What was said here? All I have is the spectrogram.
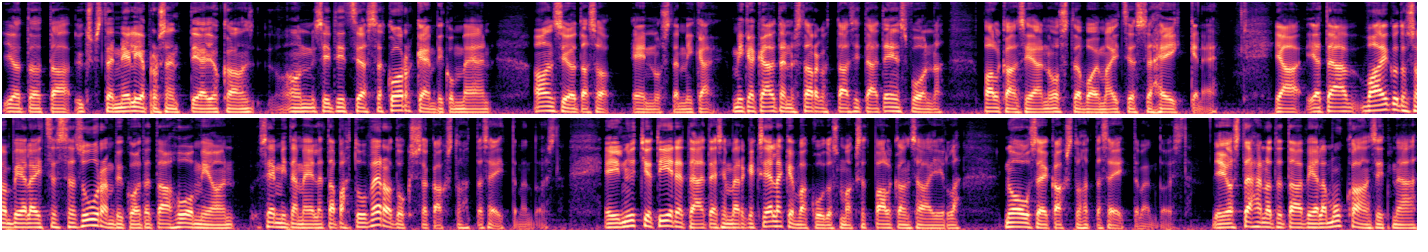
jo tota 1,4 prosenttia, joka on, on sit itse asiassa korkeampi kuin meidän ansiotasoennuste, mikä, mikä käytännössä tarkoittaa sitä, että ensi vuonna palkansijan ostovoima itse asiassa heikkenee. Ja, ja tämä vaikutus on vielä itse asiassa suurempi, kun otetaan huomioon se, mitä meillä tapahtuu verotuksessa 2017. Eli nyt jo tiedetään, että esimerkiksi eläkevakuutusmaksat palkansaajilla nousee 2017. Ja jos tähän otetaan vielä mukaan sitten nämä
